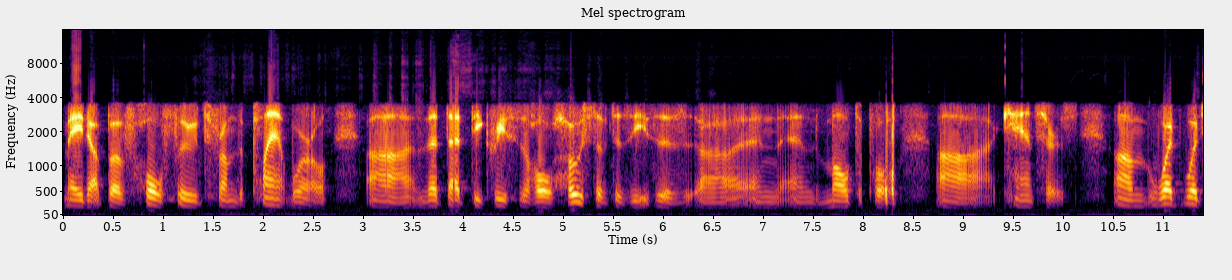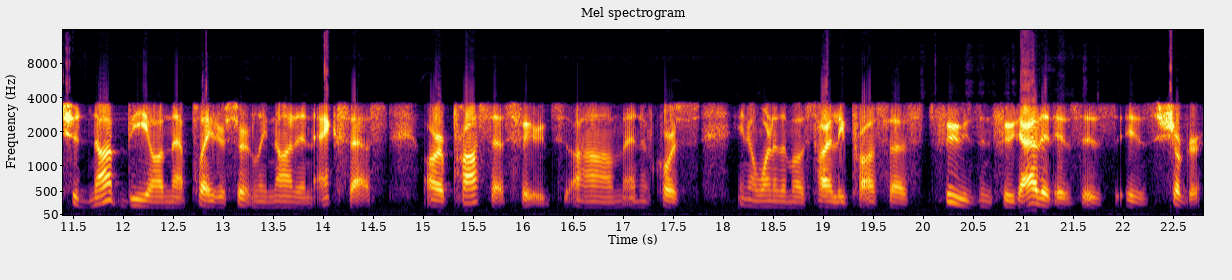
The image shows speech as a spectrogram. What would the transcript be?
made up of whole foods from the plant world. Uh, that that decreases a whole host of diseases uh, and and multiple uh, cancers. Um, what what should not be on that plate, or certainly not in excess, are processed foods. Um, and of course, you know one of the most highly processed foods and food additives is is sugar.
